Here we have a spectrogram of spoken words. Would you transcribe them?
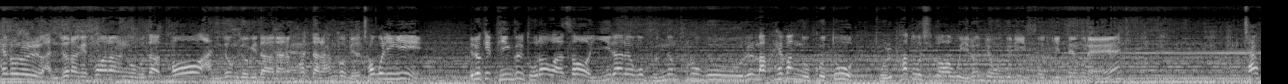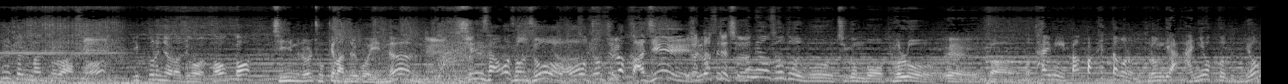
cannon을 안전하게 소환하는 것보다 더 안정적이다라는 판단을 한 겁니다. zergling이 이렇게 빙글 돌아와서 일하려고 붙는 probe를 막 훼방 놓고 또 돌파도 시도하고 이런 경우들이 있었기 때문에 자클까지만 들어와서 입구는 열어주고 더욱더 진입로를 좋게 만들고 있는 신상호 선수. 어, 또 찔러까지. 됐어요. 찍으면서도 뭐 지금 뭐 별로 예, 그러니까 뭐 타이밍이 빡빡했다거나 뭐 그런 게 아니었거든요.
